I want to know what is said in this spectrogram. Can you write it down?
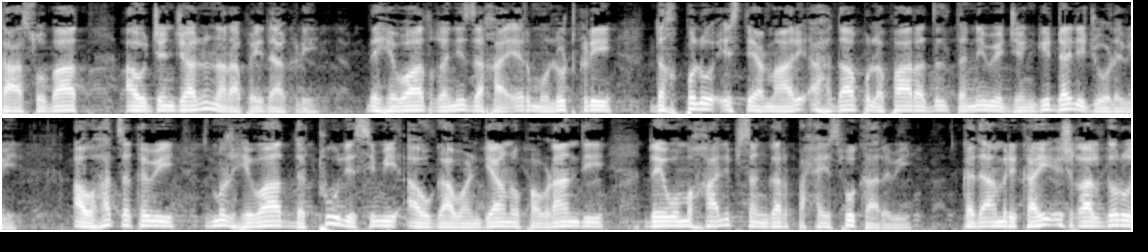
تعصبات او جنجالونه را پیدا کړي. د هېواد غني ذخایر مو لوټ کړي، د خپلو استعماري اهدافو لپاره دلته نوې جنګي ډلې جوړوي او هڅه کوي زموږ هېواد د ټولې سیمې او ګاونډیانو په وړاندې د یوه مخالف سنګر په حیث وکاروي. که د امریکایي اشغالګرو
